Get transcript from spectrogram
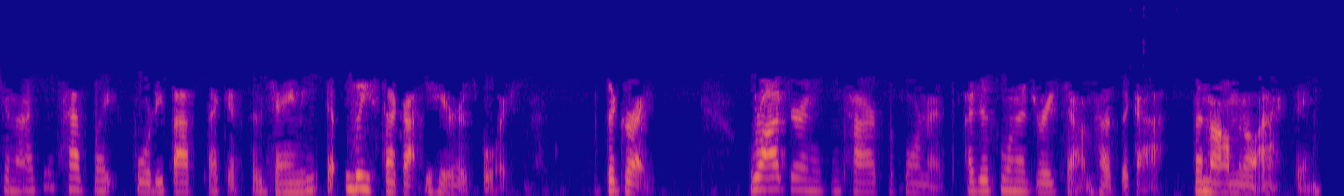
can I just have like 45 seconds of Jamie? At least I got to hear his voice. The great. Roger and his entire performance. I just wanted to reach out and hug the guy. Phenomenal acting.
